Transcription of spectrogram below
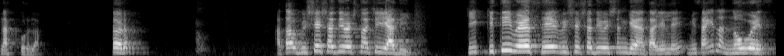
नागपूरला. तर आता विशेष अधिवेशनाची यादी की किती वेळेस हे विशेष अधिवेशन घेण्यात आलेले मी सांगितलं नऊ वेळेस.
